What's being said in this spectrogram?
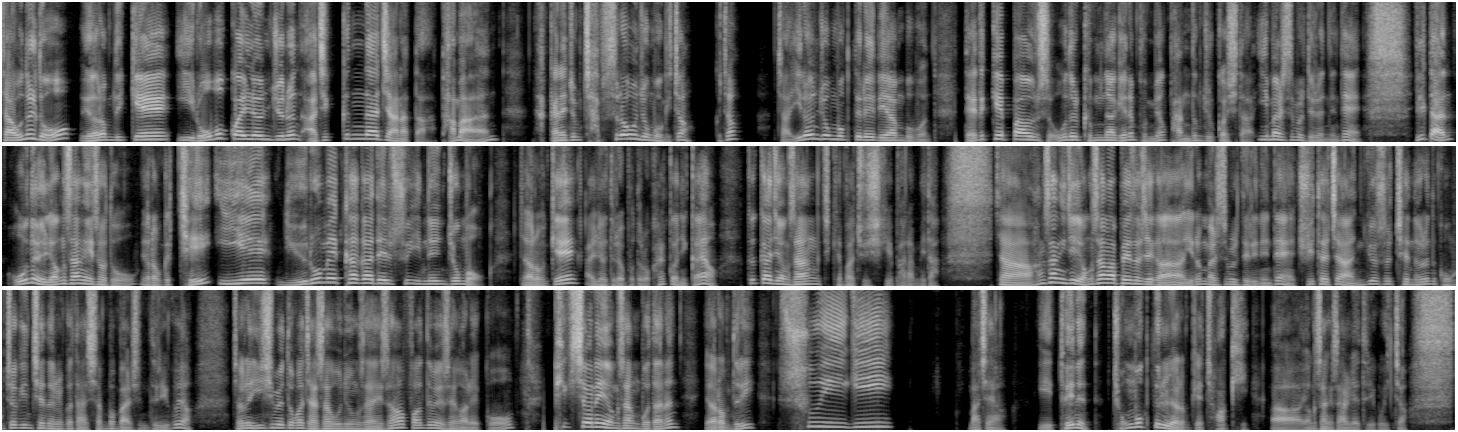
자, 오늘도 여러분들께 이 로봇 관련주는 아직 끝나지 않았다. 다만 약간의 좀 잡스러운 종목이죠. 그죠? 자, 이런 종목들에 대한 부분, 데드캣 바운스 오늘 급락에는 분명 반등 줄 것이다. 이 말씀을 드렸는데 일단 오늘 영상에서도 여러분께 제2의 뉴로메카가 될 수 있는 종목 자, 여러분께 알려드려 보도록 할 거니까요. 끝까지 영상 지켜봐 주시기 바랍니다. 자, 항상 이제 영상 앞에서 제가 이런 말씀을 드리는데 주식타자 안교수 채널은 공적인 채널인 거 다시 한번 말씀드리고요. 저는 20여 동안 자사운용사에서 펀드맨 생활했고 픽션의 영상보다는 여러분들이 수익이 맞아요. 이 되는 종목들을 여러분께 정확히 아, 영상에서 알려드리고 있죠.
